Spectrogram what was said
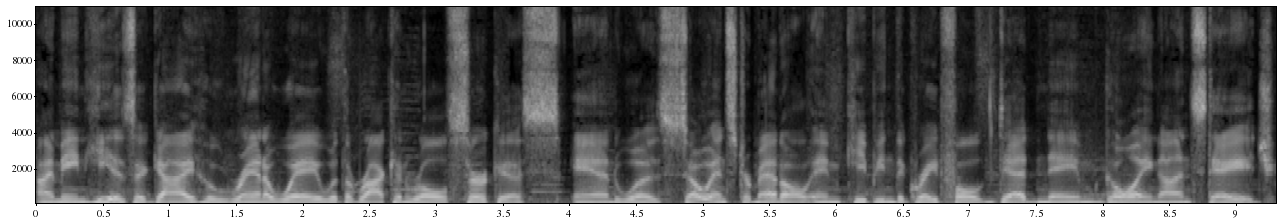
I mean, he is a guy who ran away with the rock and roll circus and was so instrumental in keeping the Grateful Dead name going on stage.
